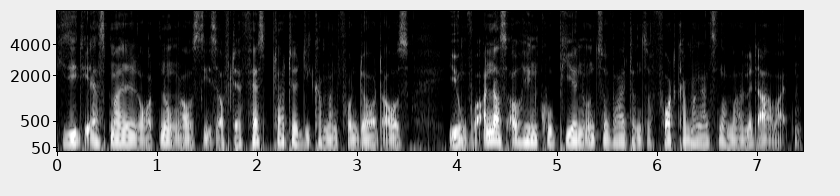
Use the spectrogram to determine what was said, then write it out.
die sieht erstmal in Ordnung aus. Die ist auf der Festplatte, die kann man von dort aus irgendwo anders auch hinkopieren und so weiter und so fort, kann man ganz normal mitarbeiten.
